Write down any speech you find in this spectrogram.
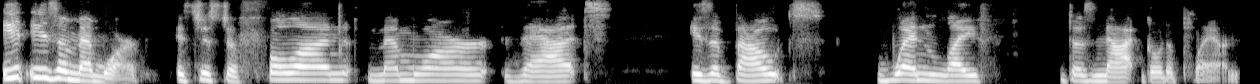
It is a memoir. It's just a full on memoir that is about when life does not go to plan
